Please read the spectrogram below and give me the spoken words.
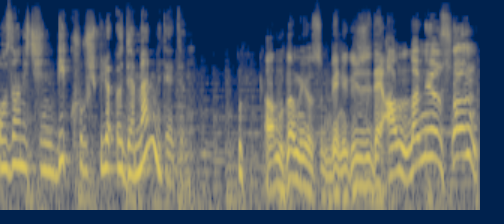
Ozan için bir kuruş bile ödemem mi dedin? Anlamıyorsun beni Güzide, anlamıyorsun.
